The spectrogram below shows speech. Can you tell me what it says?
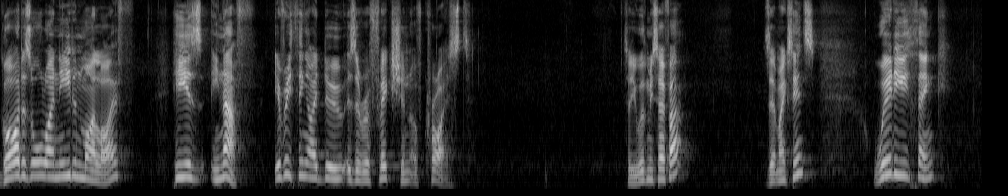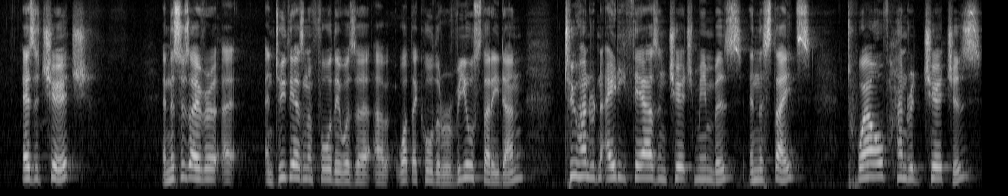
God is all I need in my life. He is enough. Everything I do is a reflection of Christ. So, you with me so far? Does that make sense? Where do you think as a church, and this was over uh, in 2004, there was a, a what they call the Reveal study done. 280,000 church members in the States, 1,200 churches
